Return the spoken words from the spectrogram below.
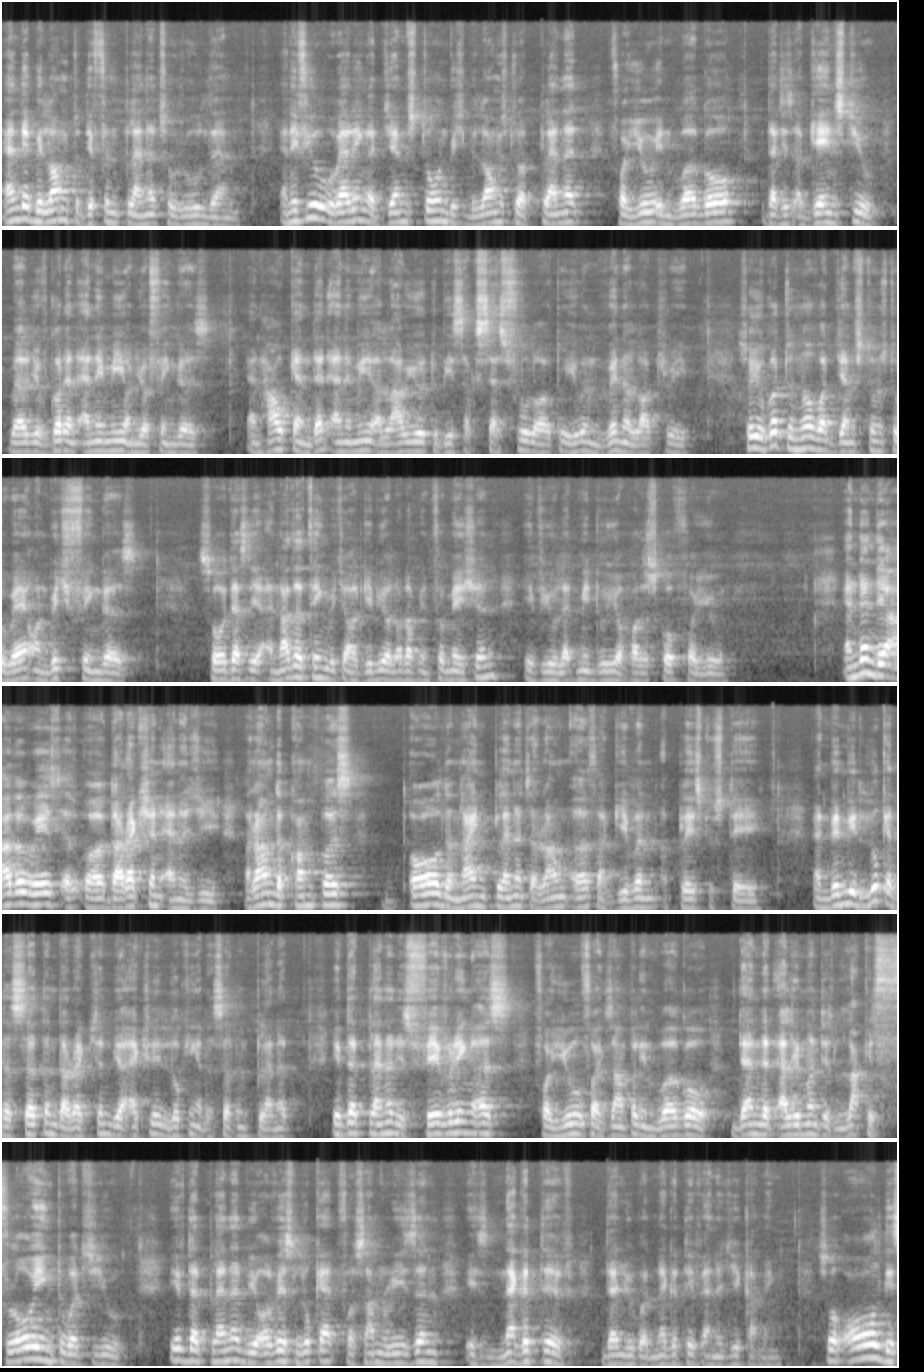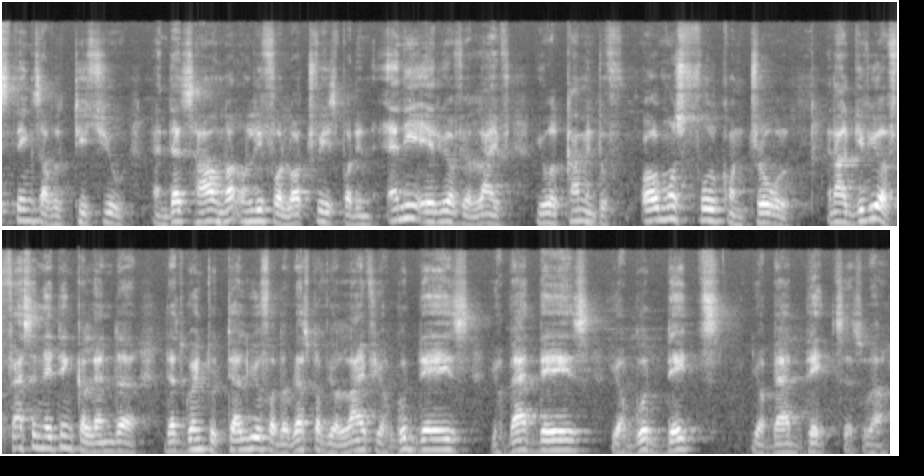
and they belong to different planets who rule them. And if you're wearing a gemstone which belongs to a planet for you in Virgo that is against you, well, you've got an enemy on your fingers. And how can that enemy allow you to be successful or to even win a lottery? So you've got to know what gemstones to wear on which fingers. So that's the another thing which I'll give you a lot of information if you let me do your horoscope for you. And then there are other ways, uh, direction energy. Around the compass, all the nine planets around Earth are given a place to stay. And when we look at a certain direction, we are actually looking at a certain planet. If that planet is favoring us, for you, for example, in Virgo, then that element is luck is flowing towards you. If that planet we always look at for some reason is negative, then you got negative energy coming. So all these things I will teach you and that's how not only for lotteries but in any area of your life you will come into almost full control and I'll give you a fascinating calendar that's going to tell you for the rest of your life your good days, your bad days, your good dates, your bad dates as well.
